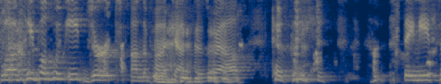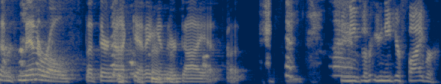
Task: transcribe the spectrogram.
We'll have people who eat dirt on the podcast as well because they they need some minerals that they're not getting in their diet. But So you need the, you need your fiber.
